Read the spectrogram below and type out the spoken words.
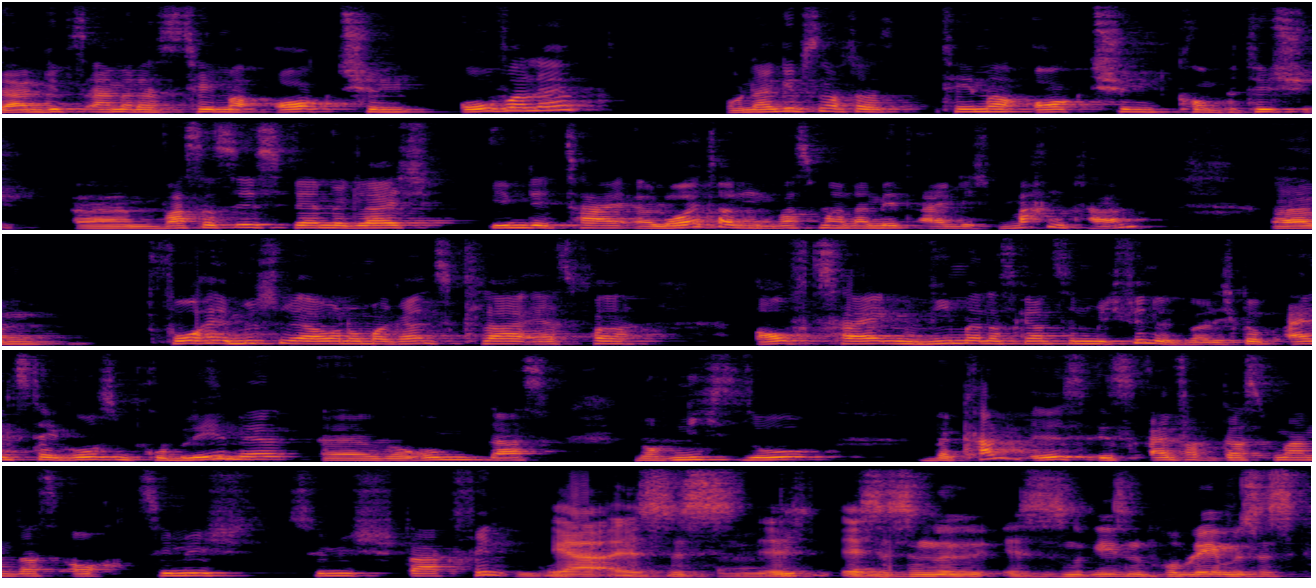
Dann gibt es einmal das Thema Auction Overlap und dann gibt es noch das Thema Auction Competition. Ähm, was das ist, werden wir gleich im Detail erläutern und was man damit eigentlich machen kann. Ähm, vorher müssen wir aber nochmal ganz klar erstmal aufzeigen, wie man das Ganze nämlich findet, weil ich glaube, eins der großen Probleme, äh, warum das noch nicht so bekannt ist, ist einfach, dass man das auch ziemlich, ziemlich stark finden muss. Ja, es ist, äh, es, ist ein, es ist ein Riesenproblem. Es ist,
